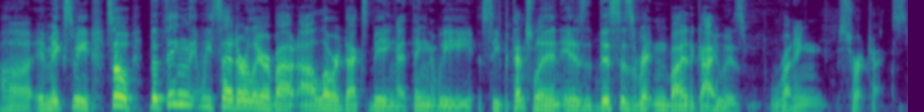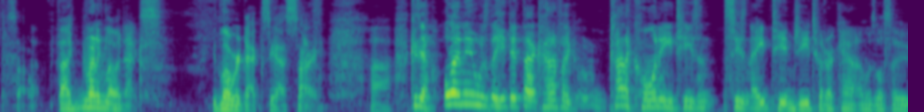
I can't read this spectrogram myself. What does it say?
Uh, it makes me so the thing that we said earlier about uh, lower decks being a thing that we see potential in is this is written by the guy who is running short treks. So Uh, running lower decks. Lower decks, yeah, Sorry. Because yeah, all I knew was that he did that kind of like kind of corny season season eight TNG Twitter account and was also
